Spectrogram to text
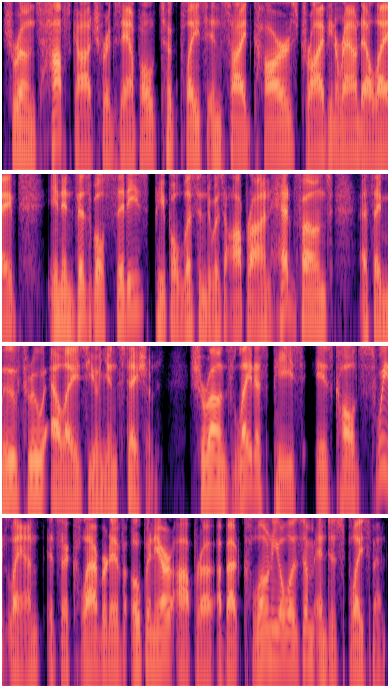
Sharon's Hopscotch, for example, took place inside cars driving around LA. In Invisible Cities, people listened to his opera on headphones as they moved through LA's Union Station. Sharon's latest piece is called Sweet Land. It's a collaborative open air opera about colonialism and displacement.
